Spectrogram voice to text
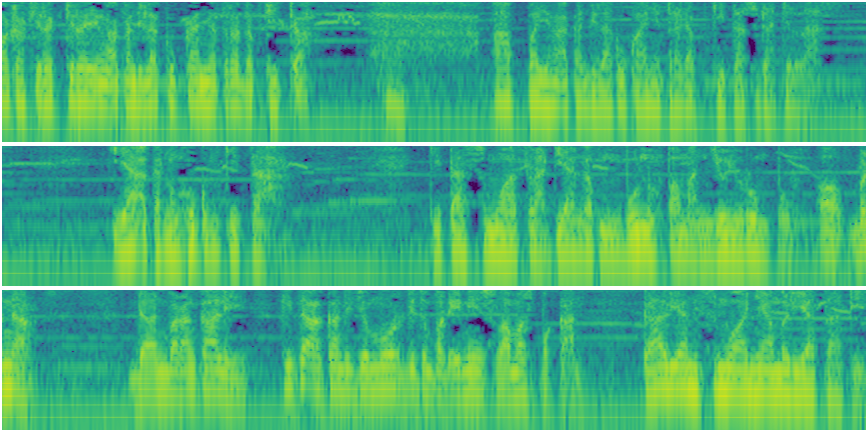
Apakah kira-kira yang akan dilakukannya terhadap kita? Apa yang akan dilakukannya terhadap kita sudah jelas. Ia akan menghukum kita. Kita semua telah dianggap membunuh paman Yuyu Rumpung. Oh, benar. Dan barangkali kita akan dijemur di tempat ini selama sepekan. Kalian semuanya melihat tadi.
